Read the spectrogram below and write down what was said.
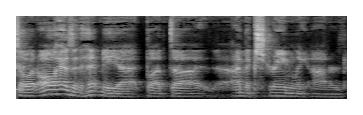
So it all hasn't hit me yet, but uh, I'm extremely honored.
